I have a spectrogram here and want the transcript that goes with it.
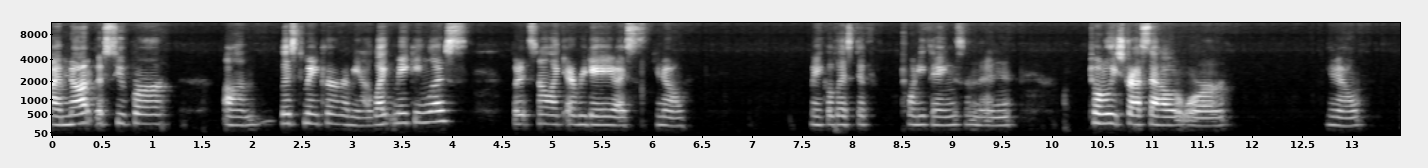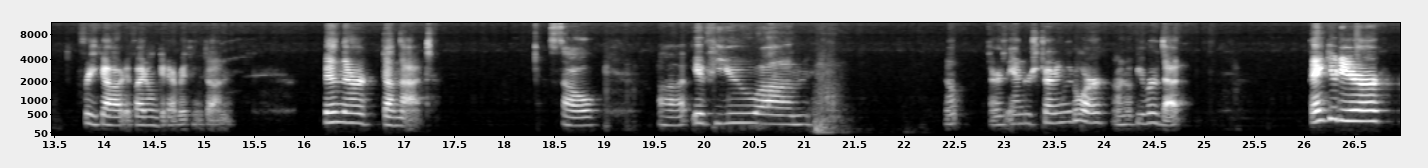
I'm not a super um, list maker. I mean, I like making lists, but it's not like every day I, you know, make a list of 20 things and then totally stress out or, you know, freak out if I don't get everything done. Been there, done that. So uh, if you, um, nope, there's Andrew shutting the door. I don't know if you heard that. Thank you, dear.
